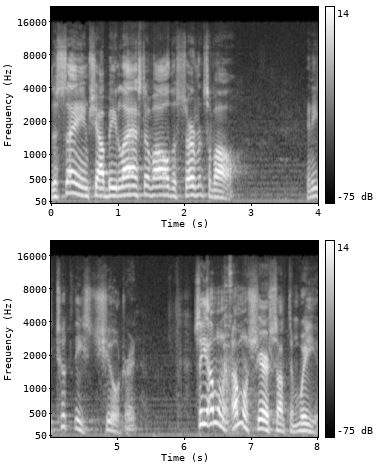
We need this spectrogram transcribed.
the same shall be last of all the servants of all and he took these children. See, I'm going to I'm gonna share something with you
